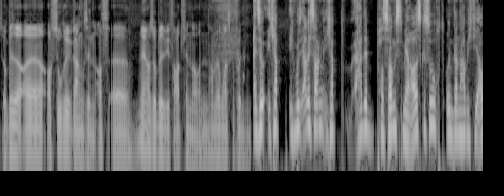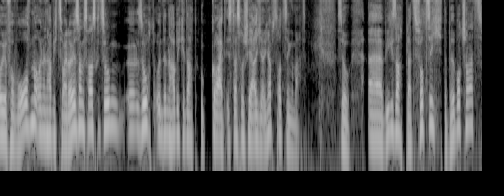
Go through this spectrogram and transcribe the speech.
so ein bisschen äh, auf Suche gegangen sind, auf, äh, naja, so ein bisschen wie Pfadfinder und haben irgendwas gefunden. Also ich habe, ich muss ehrlich sagen, ich hab, hatte ein paar Songs mir rausgesucht und dann habe ich die Audio verworfen und dann habe ich zwei neue Songs rausgezogen äh, gesucht und dann habe ich gedacht, oh Gott, ist das Recherche. Ich habe es trotzdem gemacht. So, äh, wie gesagt, Platz 40 der Billboard Charts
